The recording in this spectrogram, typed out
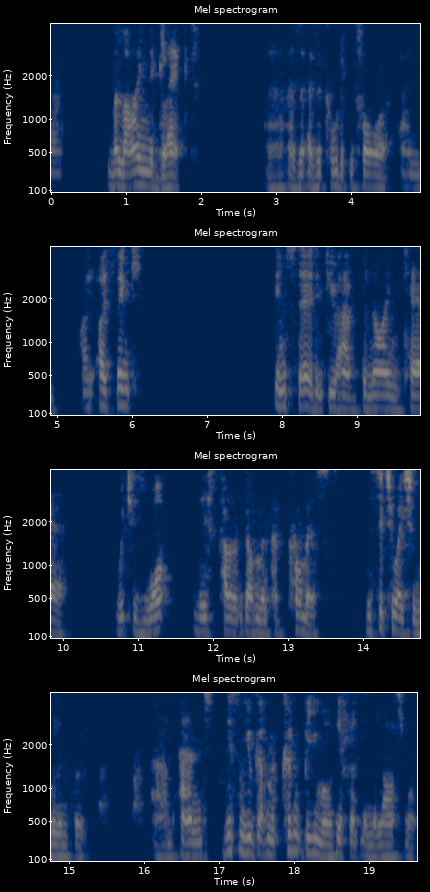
uh, malign neglect, uh, as, as I called it before. And I, I think instead, if you have benign care, which is what this current government had promised, the situation will improve. Um, and this new government couldn't be more different than the last one.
